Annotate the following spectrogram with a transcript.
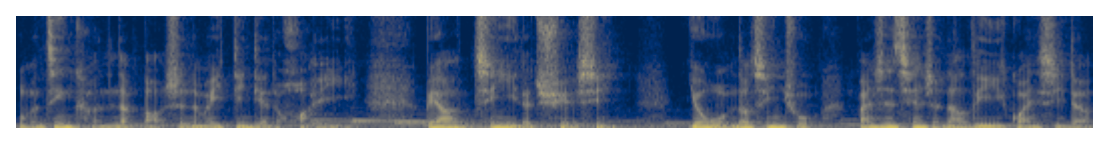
我们尽可能的保持那么一丁点的怀疑，不要轻易的确信。因为我们都清楚，凡是牵扯到利益关系的，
